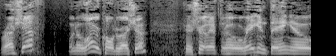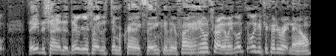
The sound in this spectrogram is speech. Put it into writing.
Russia, well no longer called Russia, because shortly after the whole Reagan thing, you know, they decided that they were going to try this democratic thing because they're finding, you know, try. I mean, look, look at your country right now.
